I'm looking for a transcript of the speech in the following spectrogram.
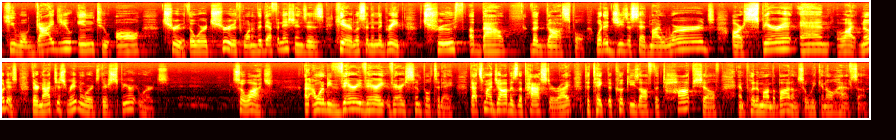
he will guide you into all truth. The word truth, one of the definitions is here, listen in the Greek, truth about the gospel. What did Jesus said? My words are spirit and life. Notice, they're not just written words, they're spirit words. So watch. And I want to be very, very, very simple today. That's my job as the pastor, right? To take the cookies off the top shelf and put them on the bottom so we can all have some.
